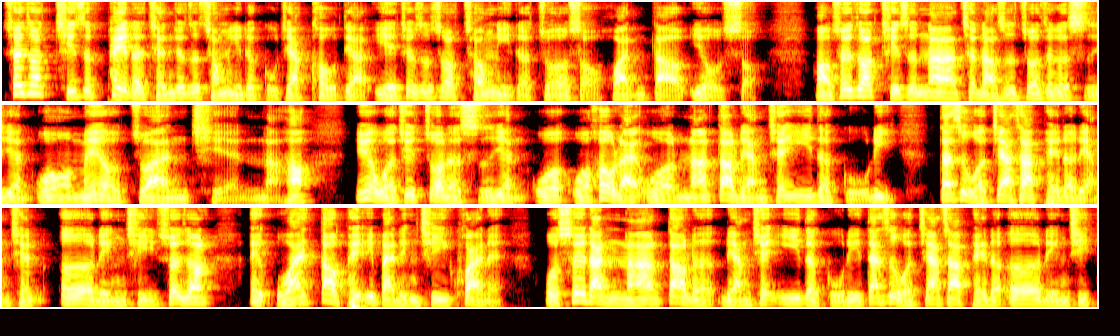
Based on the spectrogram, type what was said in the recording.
所以说，其实配的钱就是从你的股价扣掉，也就是说从你的左手换到右手。好，所以说其实那陈老师做这个实验，我没有赚钱了哈，因为我去做了实验，我我后来我拿到两千一的股利，但是我价差赔了两千二二零七，所以说，哎，我还倒赔一百零七块呢。我虽然拿到了两千一的股利，但是我价差赔了二二零七，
